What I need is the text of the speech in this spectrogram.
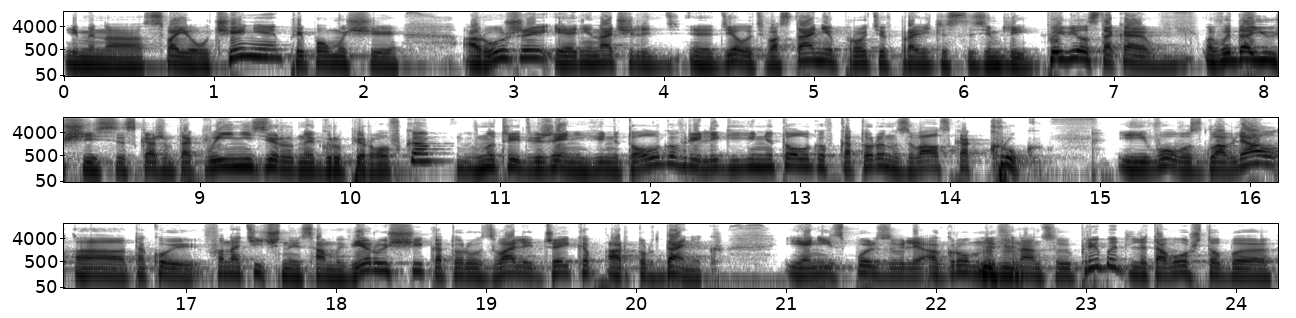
именно свое учение при помощи оружия, и они начали э, делать восстание против правительства Земли. Появилась такая выдающаяся, скажем так, военизированная группировка внутри движения юнитологов, религии юнитологов, которая называлась как «Круг». И его возглавлял э, такой фанатичный самый верующий, которого звали Джейкоб Артур Даник и они использовали огромную mm-hmm. финансовую прибыль для того, чтобы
